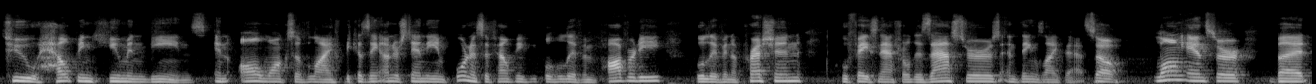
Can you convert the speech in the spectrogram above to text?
to helping human beings in all walks of life because they understand the importance of helping people who live in poverty, who live in oppression, who face natural disasters, and things like that. So, long answer, but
